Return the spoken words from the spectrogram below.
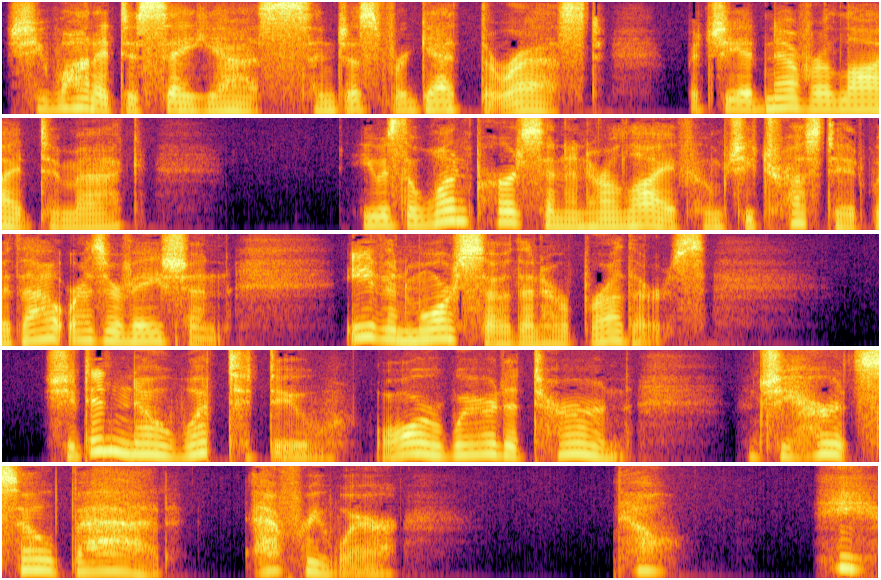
She wanted to say yes and just forget the rest, but she had never lied to Mac. He was the one person in her life whom she trusted without reservation even more so than her brothers. She didn't know what to do or where to turn, and she hurt so bad everywhere. No, he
